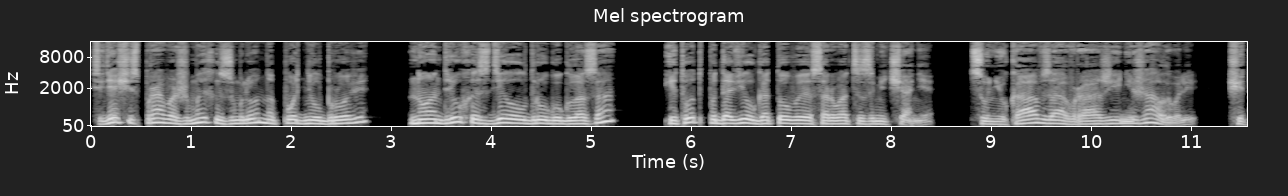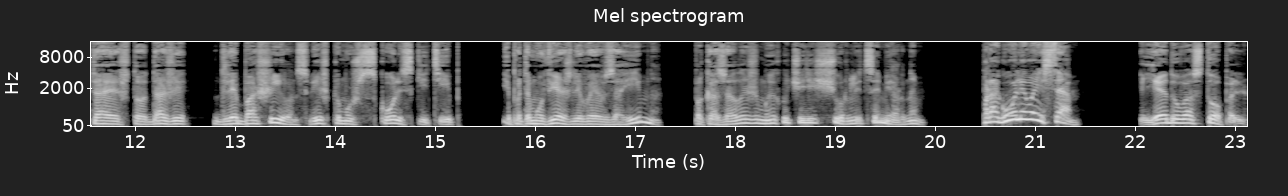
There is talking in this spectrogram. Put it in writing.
Сидящий справа жмых изумленно поднял брови, но Андрюха сделал другу глаза, и тот подавил готовое сорваться замечание. Цунюка в заовражье не жаловали, считая, что даже для Баши он слишком уж скользкий тип, и потому вежливое взаимно показалось жмыху чересчур лицемерным. «Прогуливаешься?» «Еду в Остополь».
